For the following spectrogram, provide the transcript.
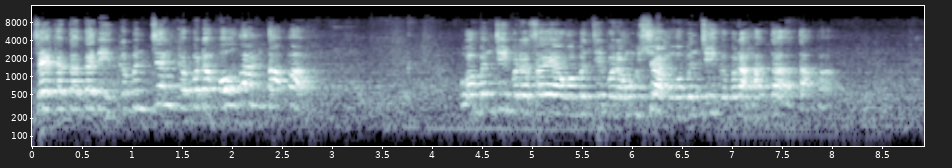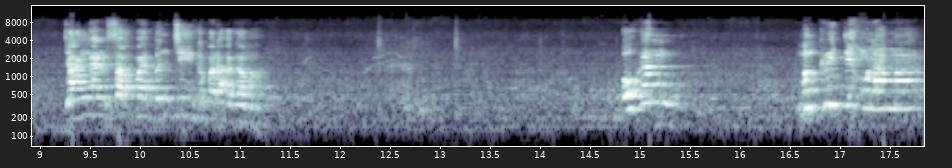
Saya kata tadi, kebencian kepada orang tak apa. Orang benci pada saya, orang benci pada Husham, orang benci kepada Hatta, tak apa. Jangan sampai benci kepada agama. Orang mengkritik ulama,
